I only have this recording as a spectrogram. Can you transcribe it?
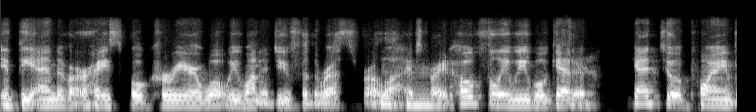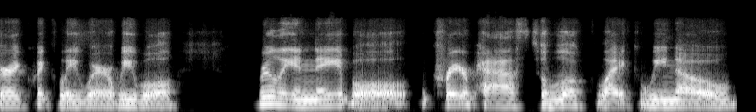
at the end of our high school career what we want to do for the rest of our mm-hmm. lives right hopefully we will get it get to a point very quickly where we will really enable career paths to look like we know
